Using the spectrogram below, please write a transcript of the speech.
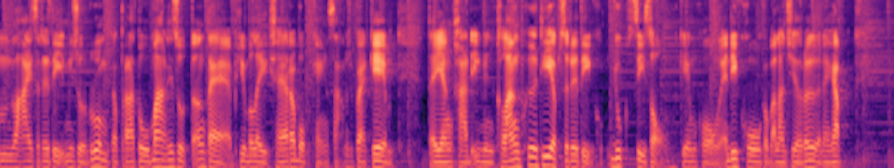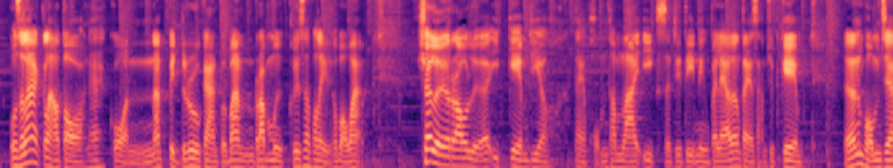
ำลายสถิติมีส่วนร่วมกับประตูมากที่สุด ตั้งแต่พรีเมียร์ลีกใช้ระบบแข่ง 38 เกม แต่ยังขาดอีกหนึ่งครั้งเพื่อเทียบสถิติยุค 42 เกมของแอนดี้โคกับอลันเชเรอร์นะครับโมซาร่ากล่าวต่อนะก่อนนัดปิดฤดูกาลเปิดบ้านรับมือคริสตัลพาเลตเขาบอกว่าเชื่อเลยเราเหลืออีกเกมเดียว แต่ผมทำลายอีกสถิติหนึ่งไปแล้วตั้งแต่ 30 เกม ดังนั้นผมจะ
